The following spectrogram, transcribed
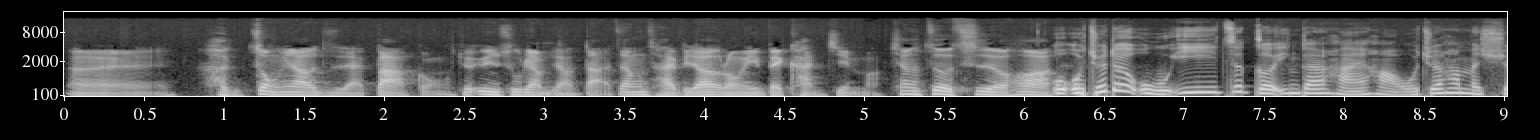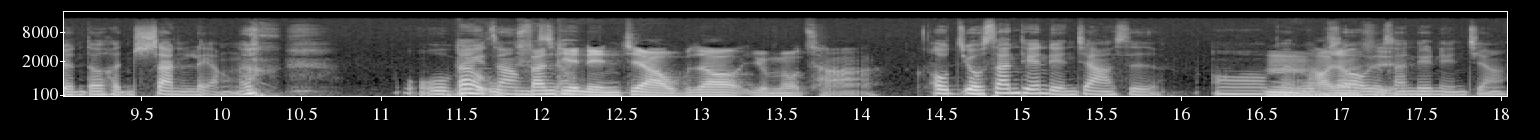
呃，很重要的日来罢工，就运输量比较大，这样才比较容易被看见嘛。像这次的话，我我觉得五一这个应该还好，我觉得他们选的很善良呢。我不这样三天连假，我不知道有没有查，哦，有三天连假是哦，嗯好像是有三天连假。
